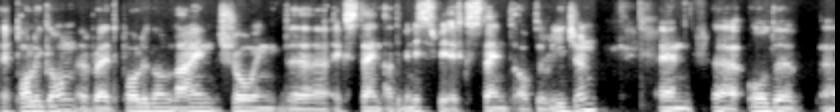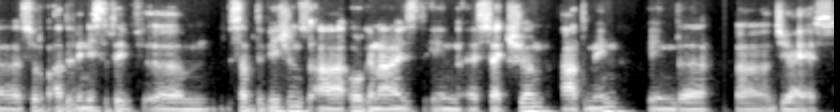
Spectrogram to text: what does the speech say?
a polygon, a red polygon line showing the extent, administrative extent of the region and uh, all the uh, sort of administrative um, subdivisions are organized in a section admin in the uh, GIS.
